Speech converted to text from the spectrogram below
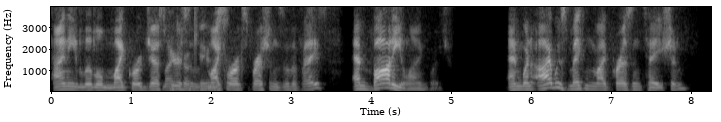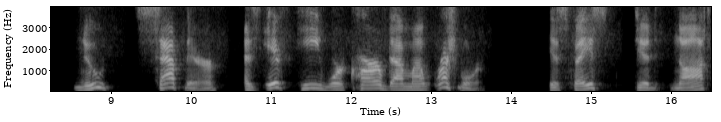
tiny little micro gestures, Micro-cues. micro expressions of the face, and body language. And when I was making my presentation, Newt sat there as if he were carved on Mount Rushmore. His face did not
